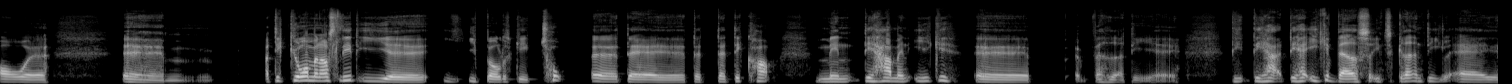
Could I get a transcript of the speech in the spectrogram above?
Og øh, øh, og det gjorde man også lidt i øh, i, i Baldur's Gate 2 øh, da, øh, da, da det kom, men det har man ikke øh, Øh, hvad hedder det, øh, det, det, har, det har ikke været så integreret en del af,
